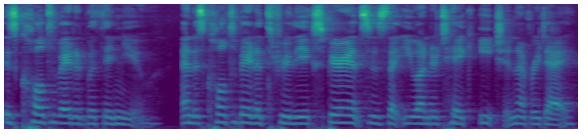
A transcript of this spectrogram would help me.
is cultivated within you and is cultivated through the experiences that you undertake each and every day.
